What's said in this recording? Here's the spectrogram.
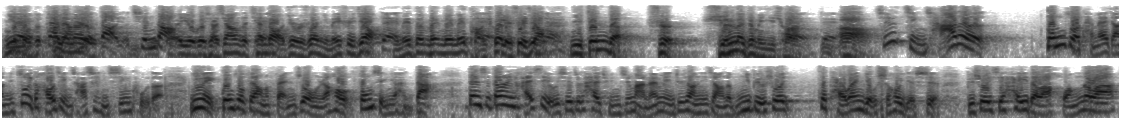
你走到，他在那儿有道有签到。有个小箱子签到，就是说你没睡觉，对。你没没没没躺车里睡觉，你真的是巡了这么一圈儿对对啊。其实警察的工作，坦白讲，你做一个好警察是很辛苦的，因为工作非常的繁重，然后风险也很大。但是当然还是有一些这个害群之马，难免就像你讲的，你比如说在台湾有时候也是，比如说一些黑的啦、黄的啦。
